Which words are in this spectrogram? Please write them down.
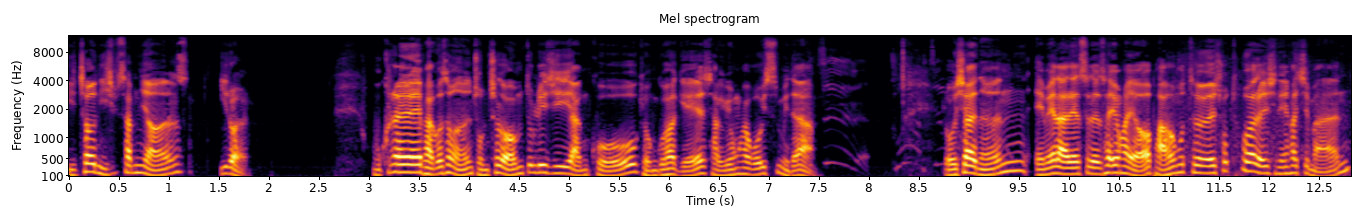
2023년 1월 우크라이나의 방어선은 좀처럼 뚫리지 않고 견고하게 작용하고 있습니다. 러시아는 MLRS를 사용하여 바흐무트의 초토화를 진행하지만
